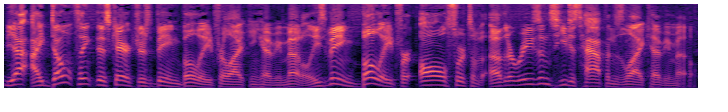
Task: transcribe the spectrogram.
Yeah, I don't think this character is being bullied for liking heavy metal. He's being bullied for all sorts of other reasons. He just happens to like heavy metal.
